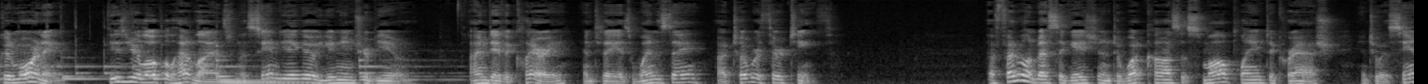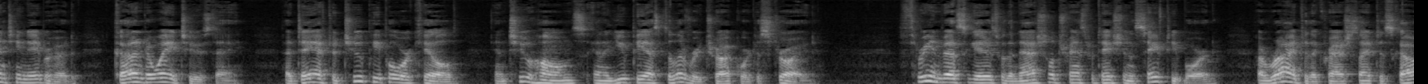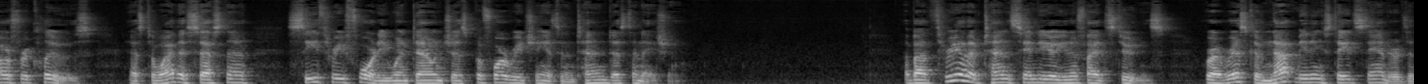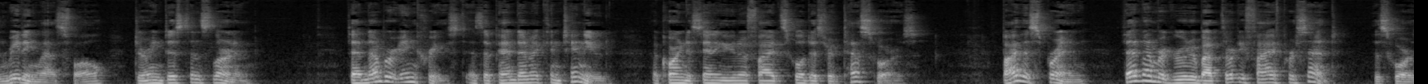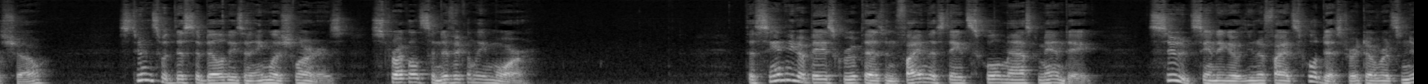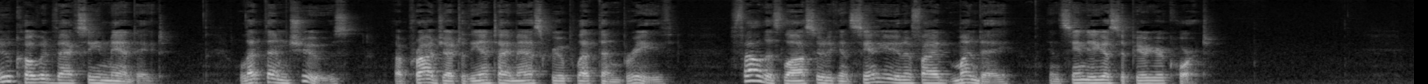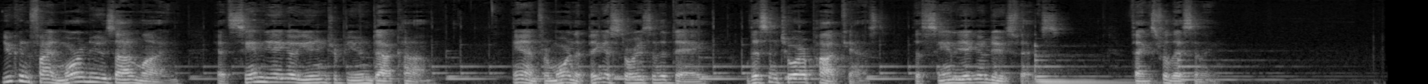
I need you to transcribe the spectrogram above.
Good morning. These are your local headlines from the San Diego Union Tribune. I'm David Clary, and today is Wednesday, October 13th. A federal investigation into what caused a small plane to crash into a Santee neighborhood got underway Tuesday, a day after two people were killed and two homes and a UPS delivery truck were destroyed. Three investigators with the National Transportation Safety Board arrived to the crash site to scour for clues as to why the Cessna C 340 went down just before reaching its intended destination. About 3 out of 10 San Diego Unified students were at risk of not meeting state standards in reading last fall during distance learning. That number increased as the pandemic continued, according to San Diego Unified School District test scores. By the spring, that number grew to about 35%, the scores show. Students with disabilities and English learners struggled significantly more. The San Diego based group that has been fighting the state's school mask mandate sued San Diego Unified School District over its new COVID vaccine mandate. Let Them Choose, a project of the anti mask group Let Them Breathe, filed its lawsuit against San Diego Unified Monday in San Diego Superior Court. You can find more news online at san diego union tribune.com. And for more on the biggest stories of the day, listen to our podcast, The San Diego News Fix. Thanks for listening.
